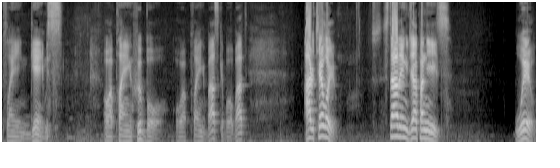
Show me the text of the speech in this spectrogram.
playing games or playing football or playing basketball. But I'll tell you, studying Japanese will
